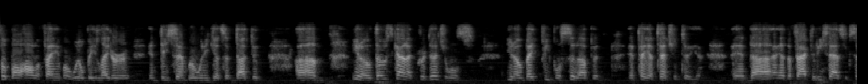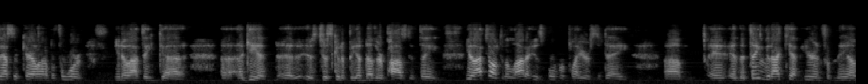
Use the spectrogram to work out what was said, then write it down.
Football Hall of Fame, or will be later in December when he gets inducted. Um, you know, those kind of credentials, you know, make people sit up and, and pay attention to you. And uh, and the fact that he's had success at Carolina before, you know, I think. Uh, uh, again, uh, is just going to be another positive thing. You know, I talked to a lot of his former players today, um, and, and the thing that I kept hearing from them,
